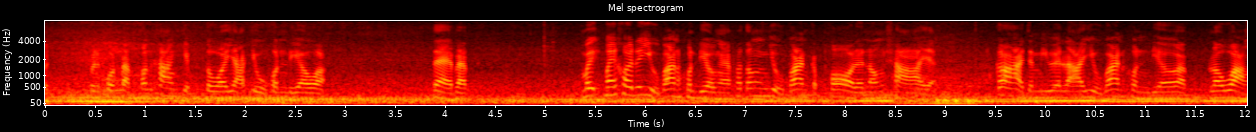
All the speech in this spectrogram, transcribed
ดเป็นคนแบบค่อนข้างเก็บตัวอยากอยู่คนเดียวอะ แต่แบบไม่ไม่ค่อยได้อยู่บ้านคนเดียวไงเพราะต้องอยู่บ้านกับพ่อและน้องชายอะ ก็อาจจะมีเวลาอยู่บ้านคนเดียวแบบระหว่าง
